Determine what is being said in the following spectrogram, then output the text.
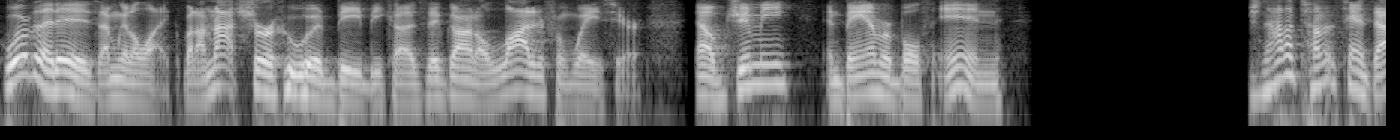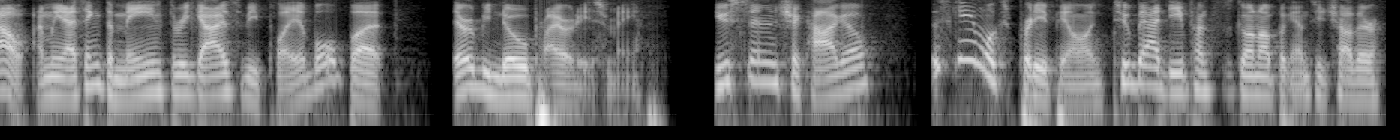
whoever that is, I'm going to like, but I'm not sure who it would be because they've gone a lot of different ways here. Now, if Jimmy and Bam are both in, there's not a ton that stands out. I mean, I think the main three guys would be playable, but there would be no priorities for me. Houston and Chicago, this game looks pretty appealing. Two bad defenses going up against each other.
